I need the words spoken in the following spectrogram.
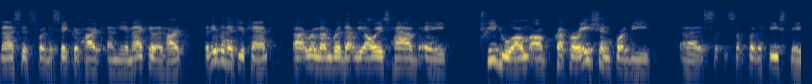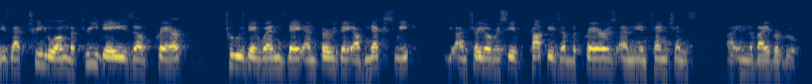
masses for the Sacred Heart and the Immaculate Heart. But even if you can't, uh, remember that we always have a triduum of preparation for the uh, so for the feast days. That triduum, the three days of prayer, Tuesday, Wednesday, and Thursday of next week. I'm sure you'll receive copies of the prayers and the intentions uh, in the Viber group.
